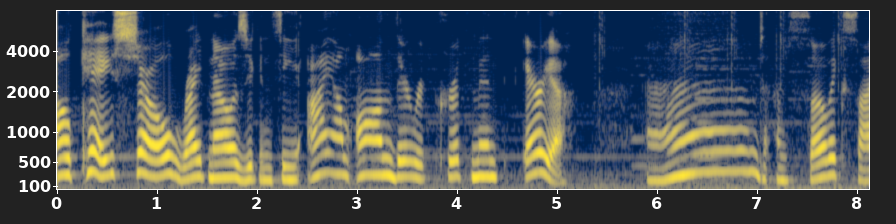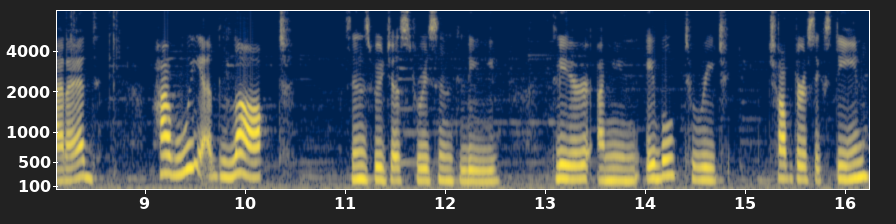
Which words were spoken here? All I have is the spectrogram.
Okay, so right now as you can see, I am on the recruitment area. And I'm so excited. Have we unlocked, since we just recently clear, I mean able to reach chapter 16,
